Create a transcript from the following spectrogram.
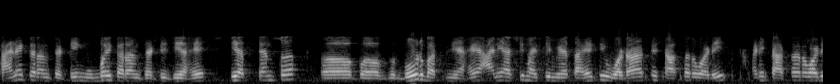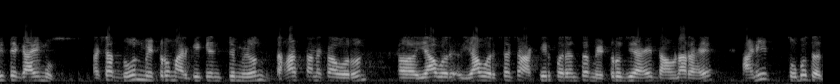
ठाणेकरांसाठी मुंबईकरांसाठी जी आहे ही अत्यंत गोड बातमी आहे. आणि अशी माहिती मिळत आहे की वडाळा ते कासरवाडी आणि कासरवाडी ते गायमुख अशा दोन मेट्रो मार्गिकांचे मिळून दहा स्थानकावरून या वर या वर्षाच्या अखेरपर्यंत मेट्रो जी आहे धावणार आहे. आणि सोबतच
